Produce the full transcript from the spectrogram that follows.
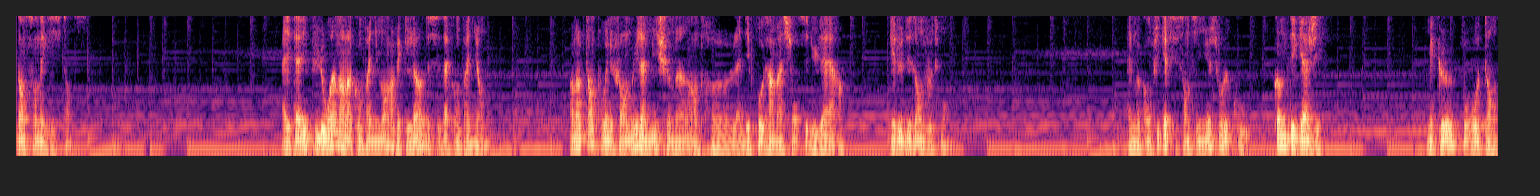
dans son existence. Elle est allée plus loin dans l'accompagnement avec l'un de ses accompagnants en optant pour une formule à mi-chemin entre la déprogrammation cellulaire et le désenvoûtement. Elle me confie qu'elle s'est sentie mieux sur le coup, comme dégagée. Mais que, pour autant,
